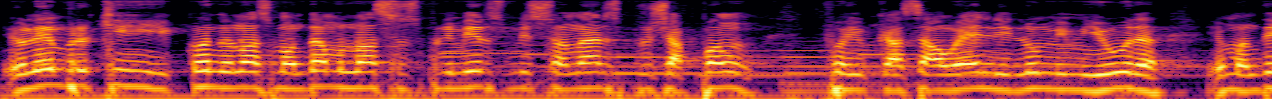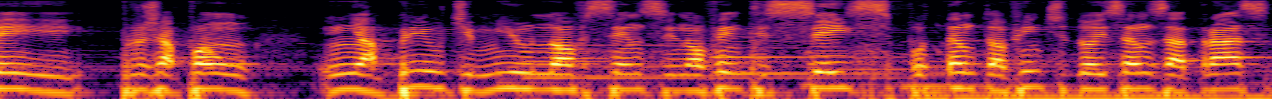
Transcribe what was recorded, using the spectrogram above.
Eu lembro que quando nós mandamos nossos primeiros missionários para o Japão, foi o casal L e Lumi Miura, eu mandei para o Japão em abril de 1996, portanto há 22 anos atrás.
